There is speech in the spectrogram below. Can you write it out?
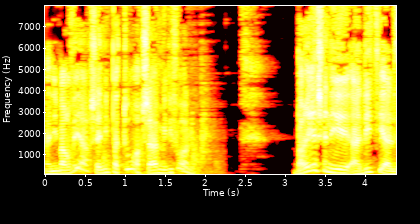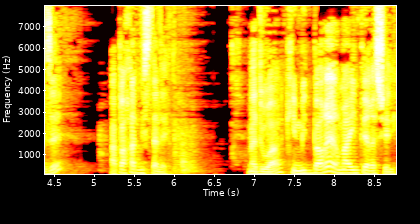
אני מרוויח שאני פטור עכשיו מלפעול. ברגע שאני עליתי על זה, הפחד מסתלק. מדוע? כי מתברר מה האינטרס שלי.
